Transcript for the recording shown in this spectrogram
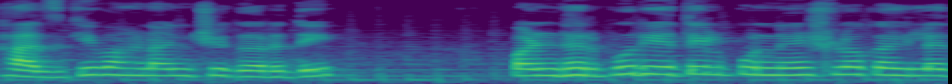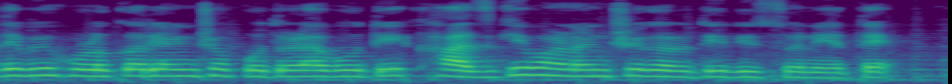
खाजगी वाहनांची गर्दी. पंढरपूर येथील पुण्यश्लोक अहिल्यादेवी होळकर यांच्या पुतळ्याभोवती खाजगी वाहनांची गर्दी दिसून येते.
